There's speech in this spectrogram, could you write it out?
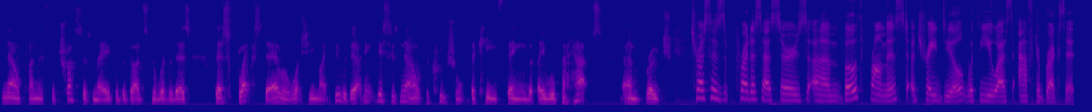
now Prime Minister Truss has made with regards to whether there's there's flex there or what she might do with it. I think this is now the crucial, the key thing that they will perhaps um, broach. Truss's predecessors um, both promised a trade deal with the U.S. after Brexit.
